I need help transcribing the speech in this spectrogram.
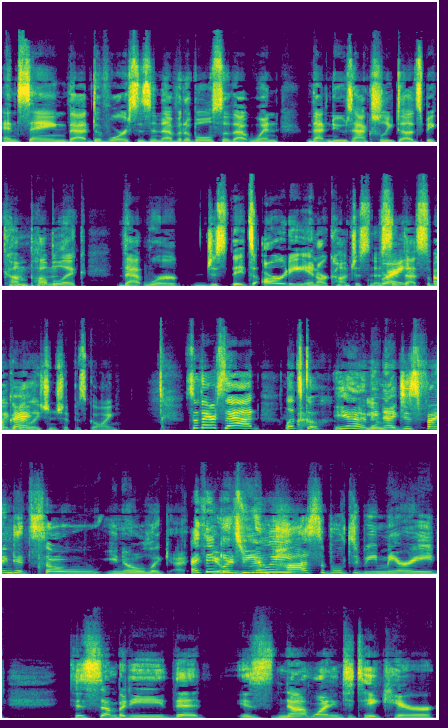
and saying that divorce is inevitable so that when that news actually does become Mm-hmm. public, that we're just, it's already in our consciousness Right. that that's the way the relationship is going. So there's that. Let's go. Yeah, I mean, I just find it so, you know, like I think it would be really- impossible to be married to somebody that is not wanting to take care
